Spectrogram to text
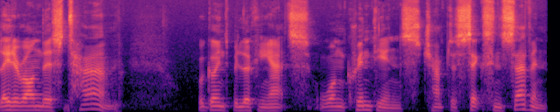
Later on this term, we're going to be looking at 1 Corinthians chapter 6 and 7.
